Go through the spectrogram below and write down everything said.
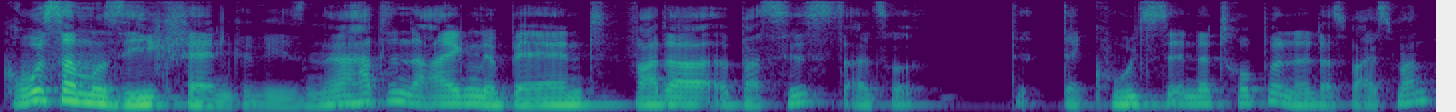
großer Musikfan gewesen. Er ne? hatte eine eigene Band, war da Bassist, also der coolste in der Truppe, ne, das weiß man.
